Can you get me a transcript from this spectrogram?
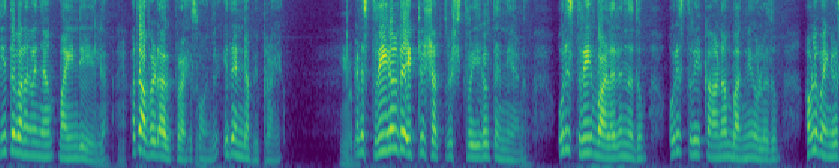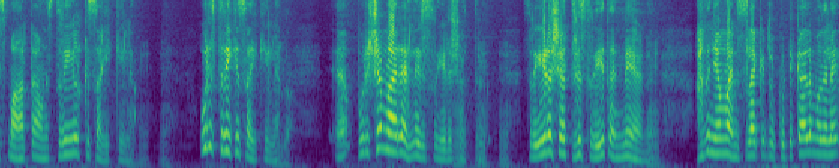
ചീത്ത പറഞ്ഞാൽ ഞാൻ മൈൻഡ് ചെയ്യില്ല. അത് അവരുടെ അഭിപ്രായം സ്വാതന്ത്ര്യം. ഇതെന്റെ അഭിപ്രായം. കാരണം സ്ത്രീകളുടെ ഏറ്റവും ശത്രു സ്ത്രീകൾ തന്നെയാണ്. ഒരു സ്ത്രീ വളരുന്നതും ഒരു സ്ത്രീ കാണാൻ ഭംഗിയുള്ളതും അവൾ ഭയങ്കര സ്മാർട്ടാവണം. സ്ത്രീകൾക്ക് സഹിക്കില്ല. ഒരു സ്ത്രീക്ക് സഹിക്കില്ല. പുരുഷന്മാരല്ല ഒരു സ്ത്രീയുടെ ശത്രു. സ്ത്രീയുടെ ശത്രു സ്ത്രീ തന്നെയാണ്. അത് ഞാൻ മനസ്സിലാക്കിയിട്ടുള്ള കുട്ടിക്കാലം മുതലേ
